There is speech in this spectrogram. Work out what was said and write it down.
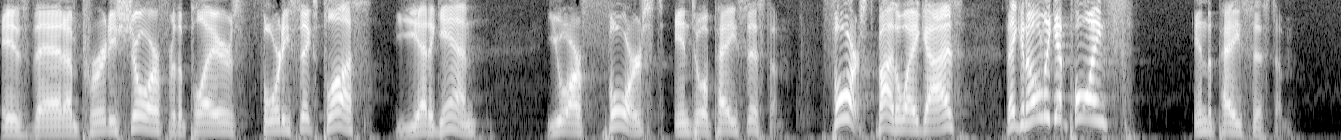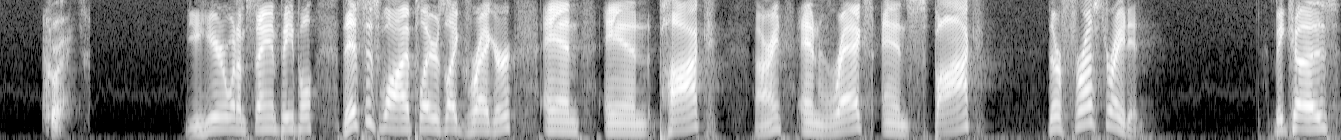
Is that I'm pretty sure for the players 46 plus, yet again, you are forced into a pay system. Forced, by the way, guys. They can only get points in the pay system. Correct. You hear what I'm saying, people? This is why players like Gregor and and Pock, all right, and Rex and Spock, they're frustrated because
